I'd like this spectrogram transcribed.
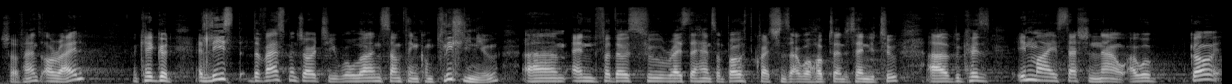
Show of hands. All right. Okay, good. At least the vast majority will learn something completely new. Um, and for those who raise their hands on both questions, I will hope to entertain you too. Uh, because in my session now, I will go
